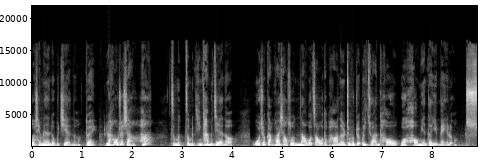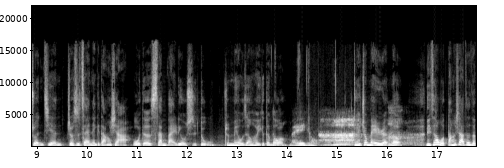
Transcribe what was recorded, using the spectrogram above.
我前面的人都不见了。对，然后我就想，啊，怎么怎么已经看不见了？我就赶快想说，那我找我的 partner，就我就一转头，我后面灯也没了，瞬间就是在那个当下，我的三百六十度就没有任何一个灯光，没有，对，就没人了。你知道我当下真的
